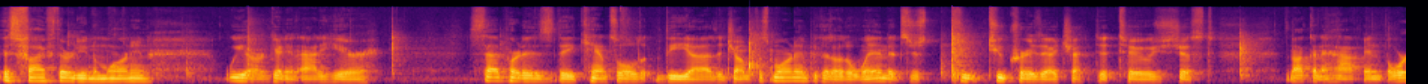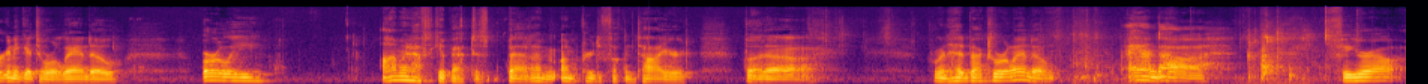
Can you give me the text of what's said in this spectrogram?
It's 5.30 in the morning. We are getting out of here. Sad part is they canceled the uh, the jump this morning because of the wind. It's just too too crazy. I checked it too. It's just not gonna happen. But we're gonna get to Orlando early. I might have to get back to bed. I'm I'm pretty fucking tired. But uh, we're gonna head back to Orlando and uh, figure out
